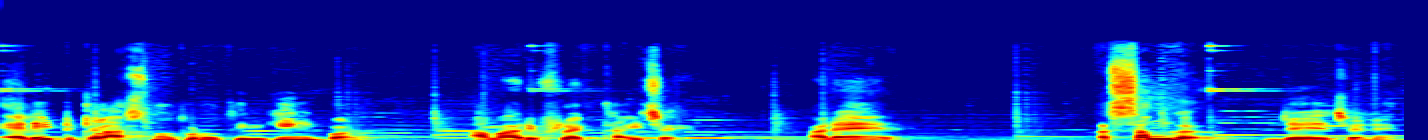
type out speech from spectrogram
એલિટ ક્લાસનું થોડું થિંકિંગ પણ આમાં રિફ્લેક્ટ થાય છે. અને અસંગ જે છે ને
